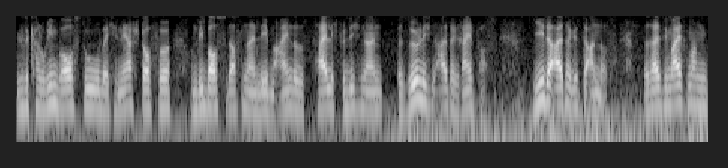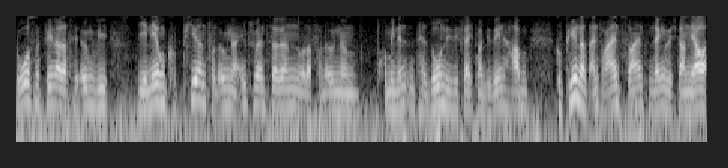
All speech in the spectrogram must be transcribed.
Wie viele Kalorien brauchst du, welche Nährstoffe und wie baust du das in dein Leben ein, dass es zeitlich für dich in deinen persönlichen Alltag reinpasst. Jeder Alltag ist ja anders. Das heißt, die meisten machen einen großen Fehler, dass sie irgendwie die Ernährung kopieren von irgendeiner Influencerin oder von irgendeinem prominenten Personen, die sie vielleicht mal gesehen haben, kopieren das einfach eins zu eins und denken sich dann, ja,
